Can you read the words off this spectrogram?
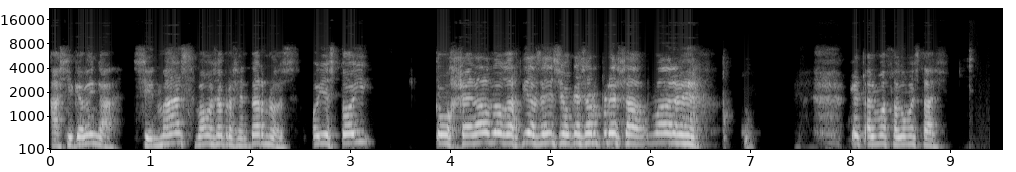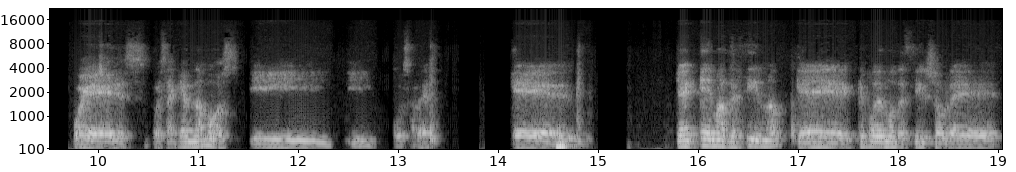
Así que venga, sin más, vamos a presentarnos. Hoy estoy con Gerardo García Asensio, qué sorpresa, madre mía. ¿Qué tal, mozo? ¿Cómo estás? Pues, pues aquí andamos y, pues a ver, ¿qué, qué, más decir, no? ¿Qué, ¿Qué, podemos decir sobre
